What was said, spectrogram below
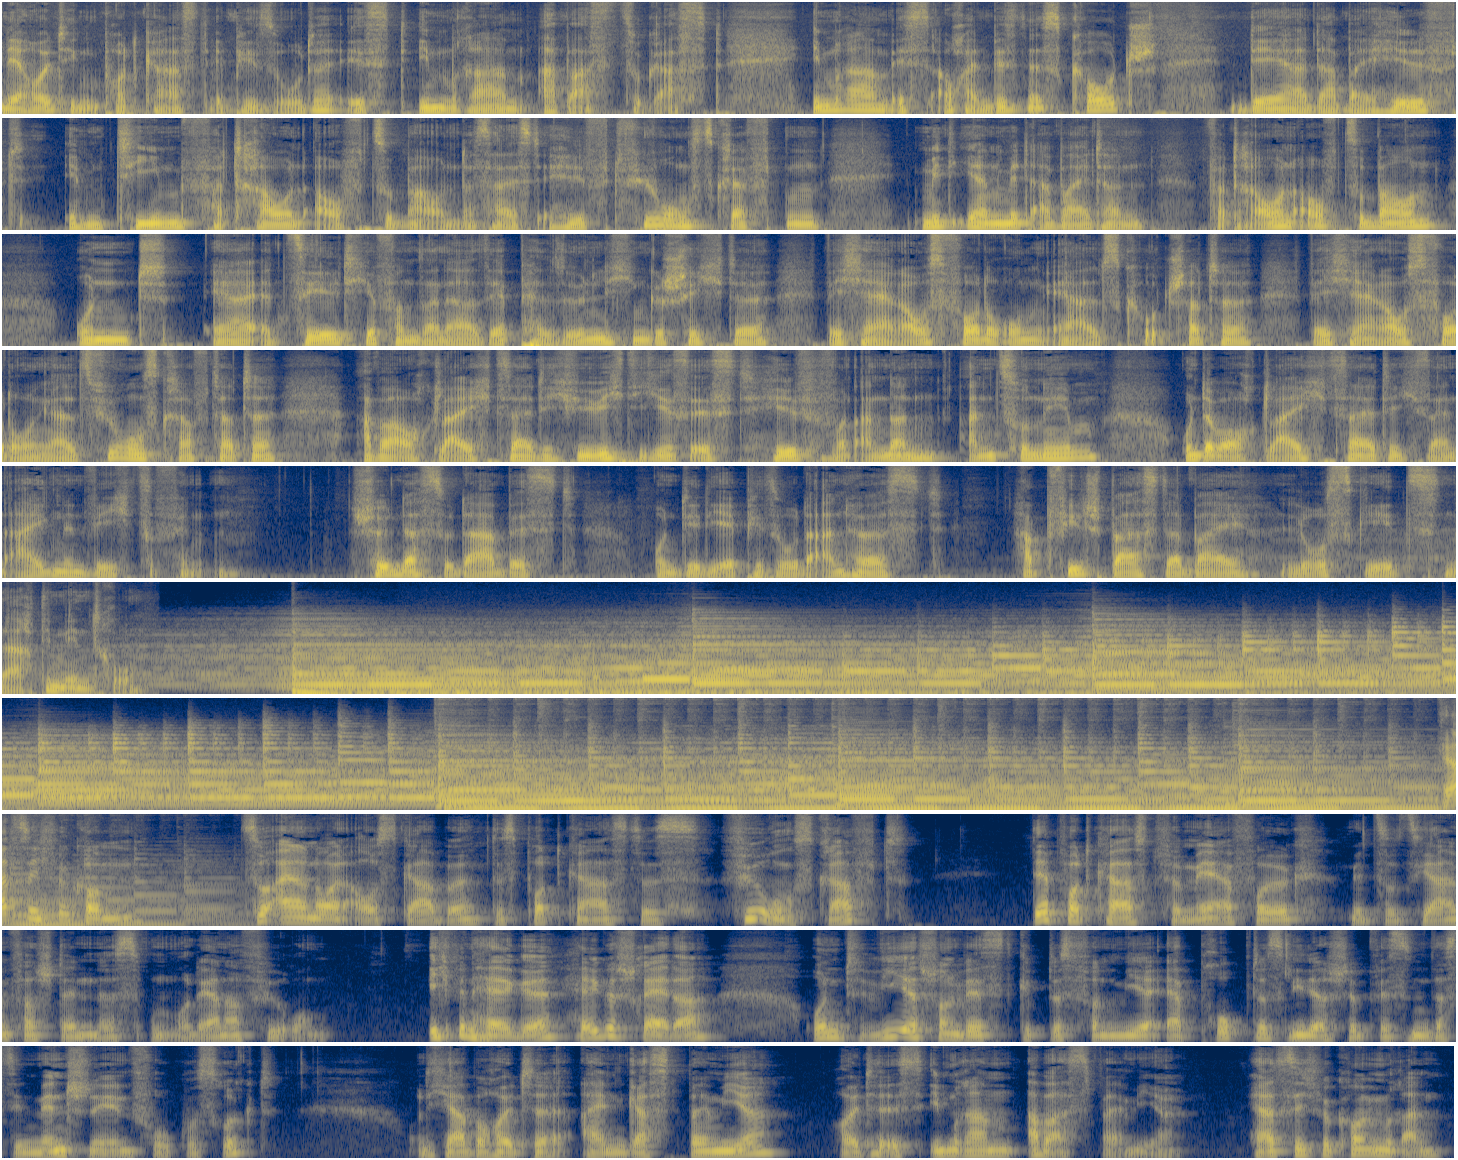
In der heutigen Podcast-Episode ist Imram Abbas zu Gast. Imram ist auch ein Business Coach, der dabei hilft, im Team Vertrauen aufzubauen. Das heißt, er hilft Führungskräften mit ihren Mitarbeitern Vertrauen aufzubauen und er erzählt hier von seiner sehr persönlichen Geschichte, welche Herausforderungen er als Coach hatte, welche Herausforderungen er als Führungskraft hatte, aber auch gleichzeitig, wie wichtig es ist, Hilfe von anderen anzunehmen und aber auch gleichzeitig seinen eigenen Weg zu finden. Schön, dass du da bist und dir die Episode anhörst. Hab viel Spaß dabei. Los geht's nach dem Intro. Herzlich willkommen zu einer neuen Ausgabe des Podcastes Führungskraft der Podcast für mehr Erfolg mit sozialem Verständnis und moderner Führung. Ich bin Helge, Helge Schräder, und wie ihr schon wisst, gibt es von mir erprobtes Leadership-Wissen, das den Menschen in den Fokus rückt. Und ich habe heute einen Gast bei mir. Heute ist Imram Abbas bei mir. Herzlich willkommen, Imran.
